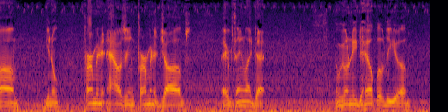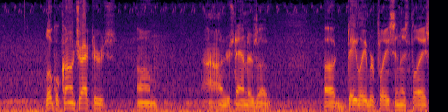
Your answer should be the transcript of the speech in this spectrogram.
um, you know, permanent housing, permanent jobs, everything like that. And we're going to need the help of the uh, local contractors. Um, I understand there's a a day labor place in this place.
